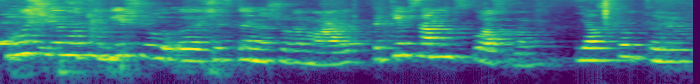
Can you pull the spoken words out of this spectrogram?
Скручуємо ту більшу е, частину, що таким самим способом. Я скрутив.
